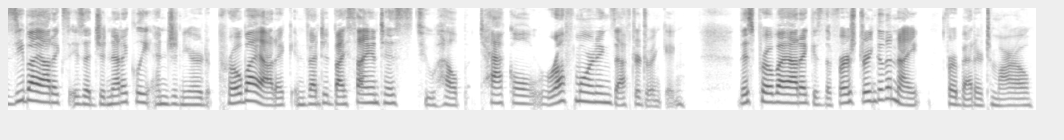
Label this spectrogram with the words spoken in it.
ZBiotics is a genetically engineered probiotic invented by scientists to help tackle rough mornings after drinking. This probiotic is the first drink of the night for a better tomorrow.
